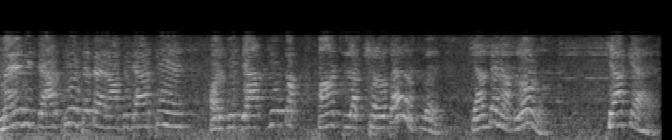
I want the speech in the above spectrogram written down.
मैं विद्यार्थियों से कह रहा हूँ, विद्यार्थी है, और विद्यार्थियों का पाँच लक्षण होता है ना उसमें, जानते हैं ना आप लोग? क्या क्या है?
